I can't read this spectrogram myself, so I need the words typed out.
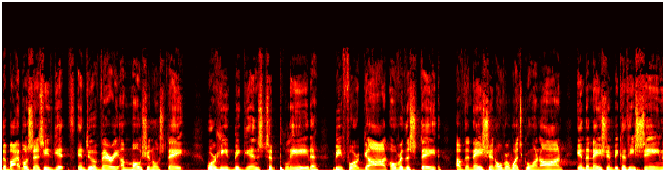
the Bible says he gets into a very emotional state where he begins to plead before God over the state of the nation, over what's going on in the nation because he's seeing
